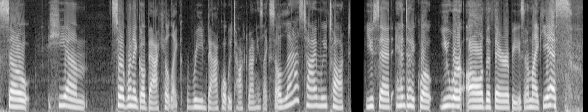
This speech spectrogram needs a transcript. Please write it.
So he um so when I go back he'll like read back what we talked about and he's like, So last time we talked, you said, and I quote, you were all the therapies. And I'm like, Yes.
